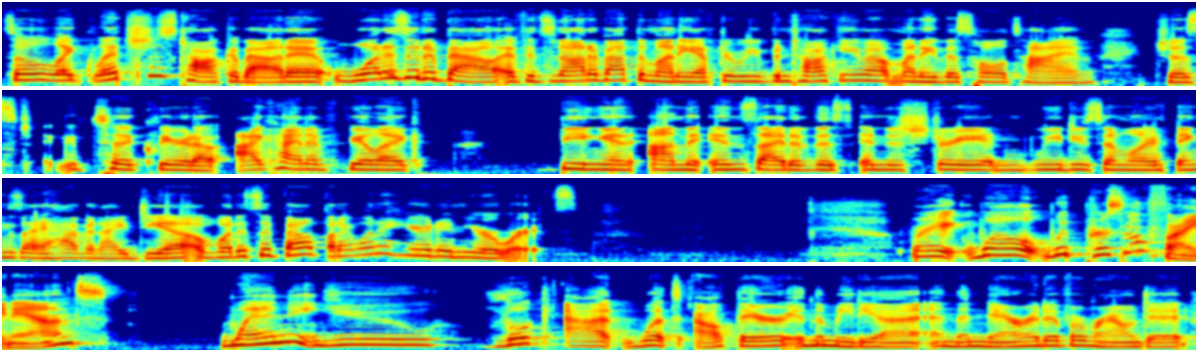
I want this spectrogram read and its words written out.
So, like, let's just talk about it. What is it about if it's not about the money after we've been talking about money this whole time? Just to clear it up, I kind of feel like being in, on the inside of this industry and we do similar things, I have an idea of what it's about, but I want to hear it in your words. Right. Well, with personal finance, when you look at what's out there in the media and the narrative around it,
